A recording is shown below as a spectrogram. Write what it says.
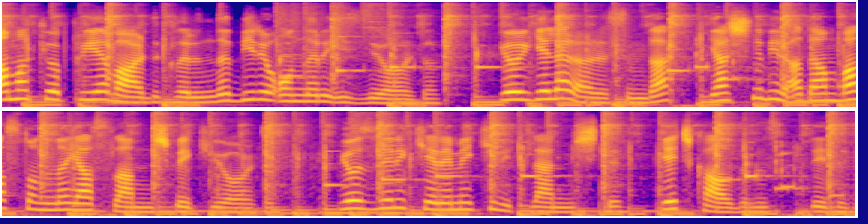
Ama köprüye vardıklarında biri onları izliyordu. Gölgeler arasında yaşlı bir adam bastonuna yaslanmış bekliyordu. Gözleri Kerem'e kilitlenmişti. Geç kaldınız, dedi.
